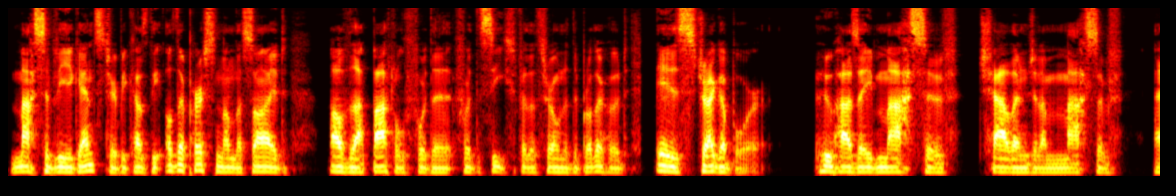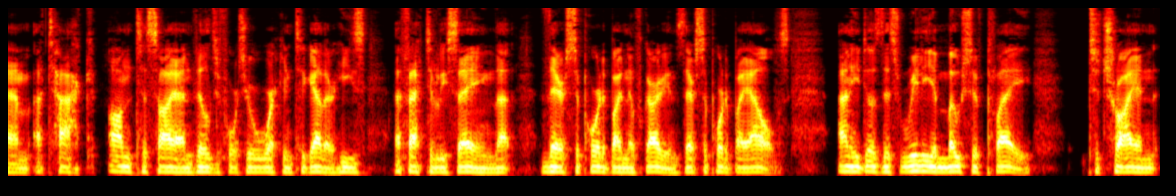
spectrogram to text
massively against her because the other person on the side of that battle for the, for the seat, for the throne of the Brotherhood is Stregobor who has a massive challenge and a massive um, attack on Tissaia and Vilgefortz who are working together. He's effectively saying that they're supported by Nilfgaardians, they're supported by elves. And he does this really emotive play to try and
